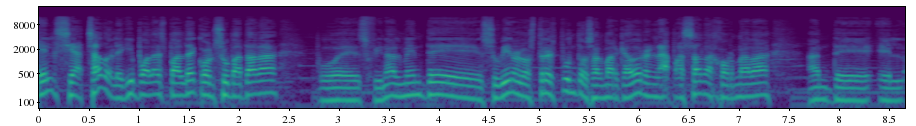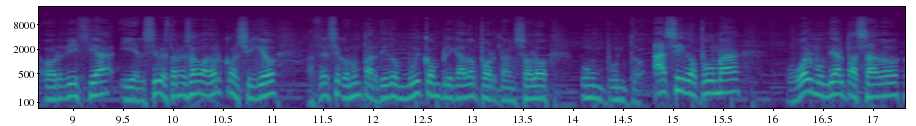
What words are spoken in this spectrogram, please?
él se ha echado el equipo a la espalda con su patada pues finalmente subieron los tres puntos al marcador en la pasada jornada ante el Ordicia y el Silvestre El Salvador consiguió hacerse con un partido muy complicado por tan solo un punto. Ha sido Puma, jugó el Mundial pasado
